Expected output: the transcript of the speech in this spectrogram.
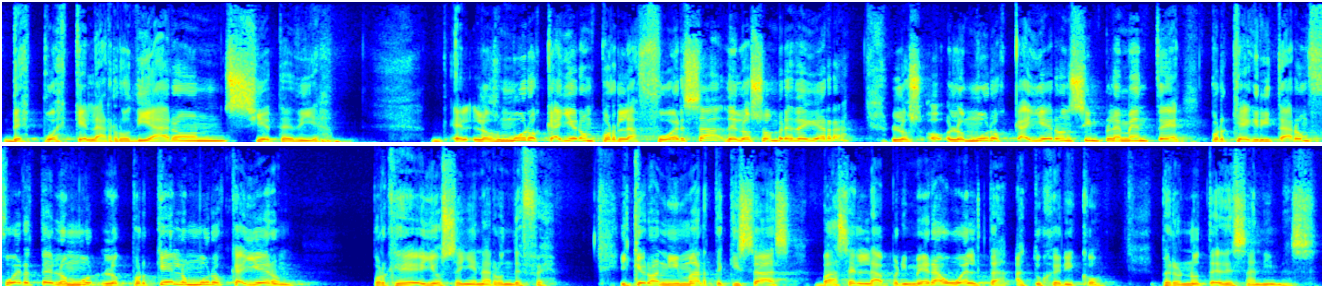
después que la rodearon siete días. Los muros cayeron por la fuerza de los hombres de guerra. Los, los muros cayeron simplemente porque gritaron fuerte. ¿Por qué los muros cayeron? Porque ellos se llenaron de fe. Y quiero animarte, quizás vas en la primera vuelta a tu Jericó, pero no te desanimes,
